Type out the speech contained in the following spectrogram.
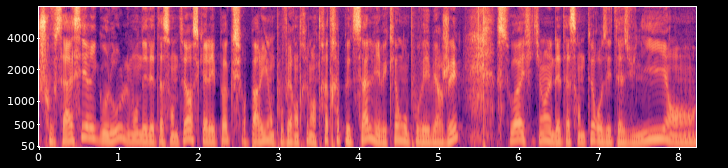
Je trouve ça assez rigolo le monde des data centers, parce qu'à l'époque sur Paris, on pouvait rentrer dans très très peu de salles. Il y avait là où on pouvait héberger, soit effectivement les data centers aux États-Unis, en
